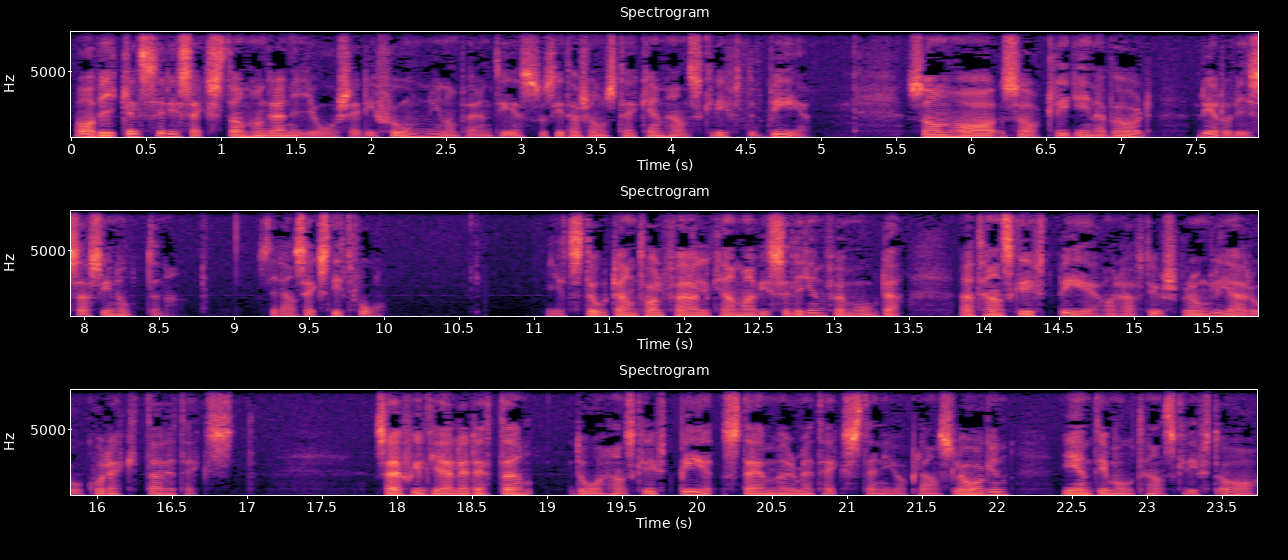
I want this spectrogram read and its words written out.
Avvikelser i 1609 års edition inom parentes och citationstecken handskrift B som har saklig innebörd redovisas i noterna. Sidan 62. I ett stort antal fall kan man visserligen förmoda att handskrift B har haft ursprungligare och korrektare text. Särskilt gäller detta då handskrift B stämmer med texten i Upplandslagen gentemot handskrift A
